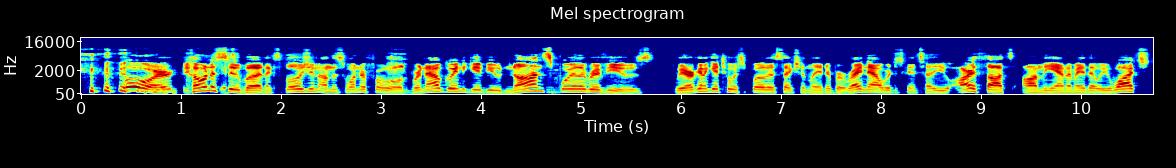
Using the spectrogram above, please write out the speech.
For Konosuba, an explosion on this wonderful world, we're now going to give you non-spoiler reviews. We are going to get to a spoiler section later, but right now we're just going to tell you our thoughts on the anime that we watched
